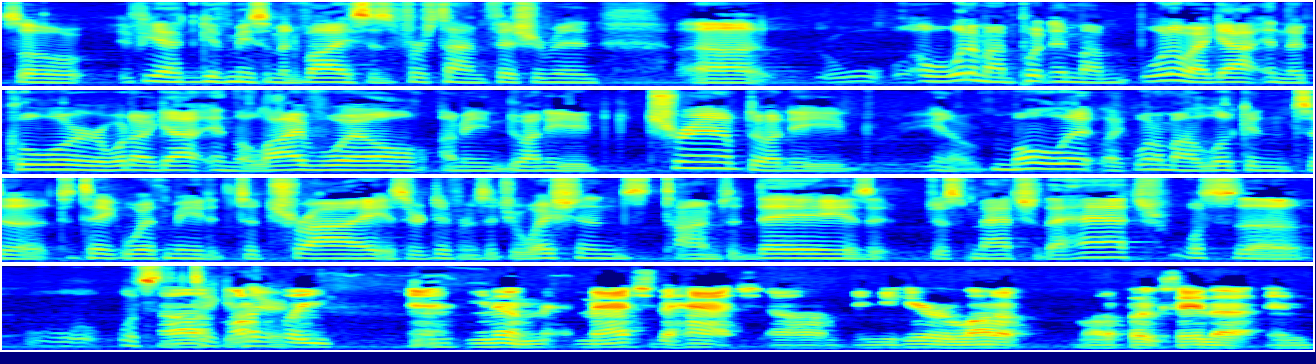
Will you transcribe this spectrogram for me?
so if you had to give me some advice as a first time fisherman, uh, what am I putting in my what do I got in the cooler or what do I got in the live well? I mean, do I need shrimp? Do I need you know mullet? Like, what am I looking to to take with me to, to try? Is there different situations, times a day? Is it just match the hatch? What's the what's the uh, ticket honestly, there? You know, match the hatch, um, and you hear a lot of a lot of folks say that, and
